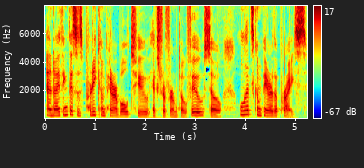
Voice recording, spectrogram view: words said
And I think this is pretty comparable to extra firm tofu, so let's compare the price.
